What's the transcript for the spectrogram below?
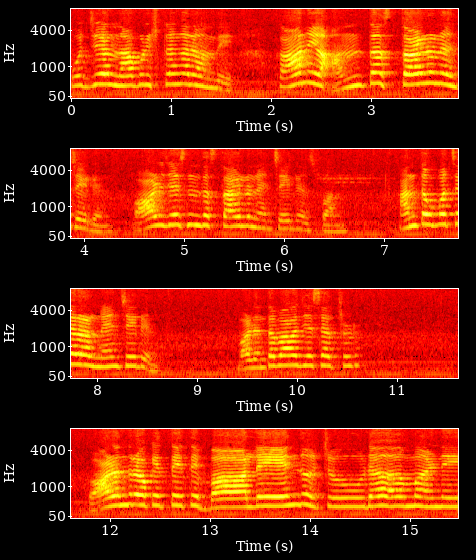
పూజ చేయాలని నాకు కూడా ఇష్టంగానే ఉంది. కానీ అంత స్థాయిలో నేను చేయలేను. వాళ్ళు చేసినంత స్థాయిలో నేను చేయలేను స్వామి. అంత ఉపచారాలు నేను చేయలేను. వాళ్ళు ఎంత బాగా చేశారు చూడు. వాళ్ళందరూ ఒక ఎత్తు అయితే బాలేందు చూడమణి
